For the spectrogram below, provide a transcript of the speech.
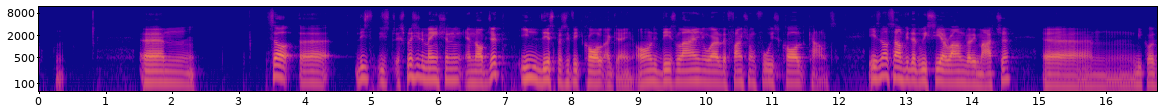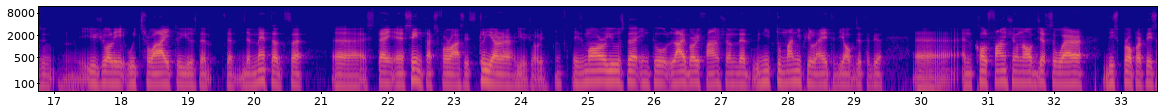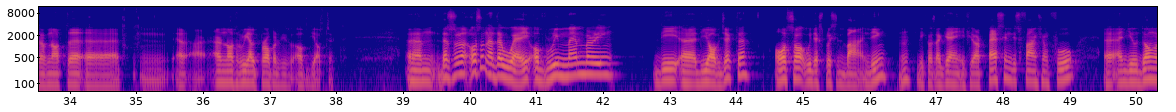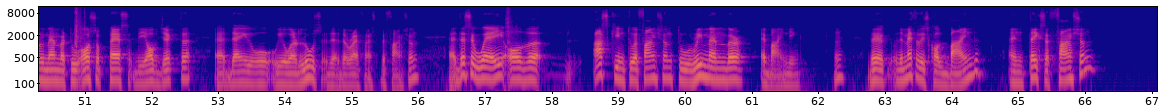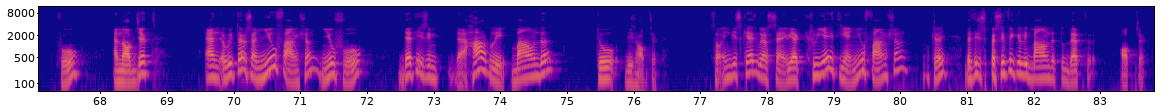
Um, so uh, this is explicitly mentioning an object in this specific call again only this line where the function foo is called counts. It's not something that we see around very much um, because usually we try to use the, the, the methods uh, uh, uh, syntax for us. Is clearer usually. It's more used uh, into library function that we need to manipulate the object uh, and call function objects where these properties are not uh, are, are, not real properties of the object. Um, there's also another way of remembering the the object also with explicit binding hmm? because again if you are passing this function foo uh, and you don't remember to also pass the object uh, then you, you will lose the, the, reference to the function uh, there's a way of uh, asking to a function to remember a binding hmm? the, the method is called bind and takes a function foo an object and returns a new function new foo that is in, uh, hardly bound to this object. So in this case, we are saying we are creating a new function, okay, that is specifically bound to that object.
